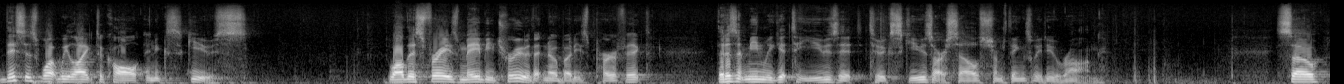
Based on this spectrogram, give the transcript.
this is what we like to call an excuse. While this phrase may be true that nobody's perfect, that doesn't mean we get to use it to excuse ourselves from things we do wrong. So,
